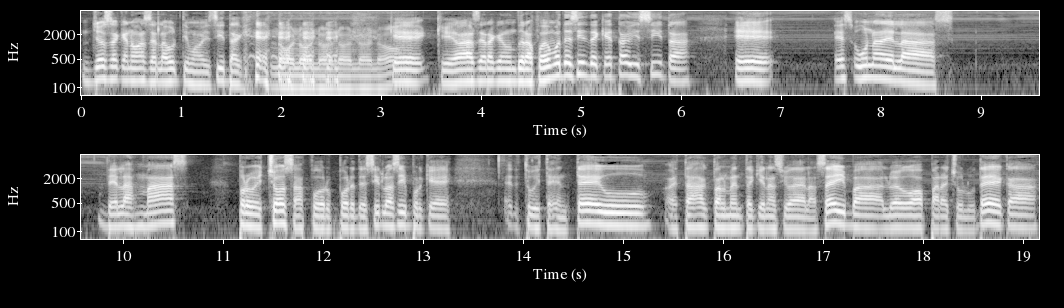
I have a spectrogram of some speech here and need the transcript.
yo sé que no va a ser la última visita que, No, no, no, no, no, no. que, que vas a hacer aquí en Honduras. Podemos decir de que esta visita eh, es una de las de las más provechosas, por, por decirlo así, porque estuviste en Tegu, estás actualmente aquí en la ciudad de La Ceiba, luego vas para Choluteca.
